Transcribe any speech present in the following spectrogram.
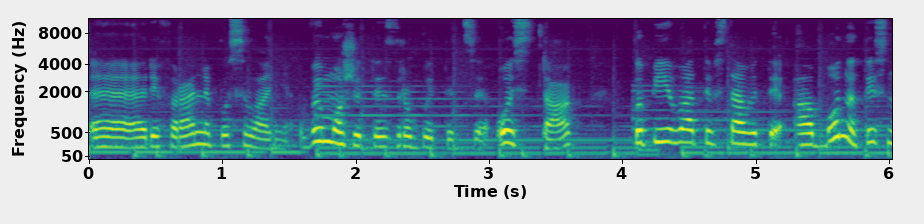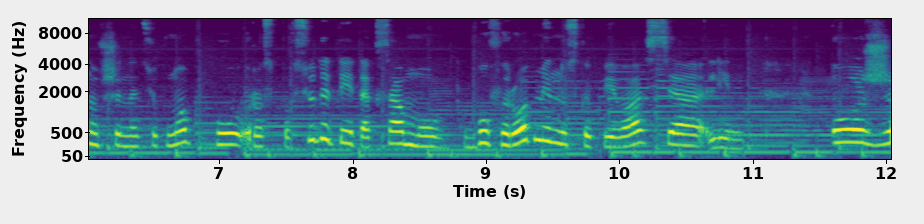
е, реферальне посилання. Ви можете зробити це ось так. Копіювати, вставити, або натиснувши на цю кнопку розповсюдити, і так само в буфер обміну скопіювався лінк. Тож,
